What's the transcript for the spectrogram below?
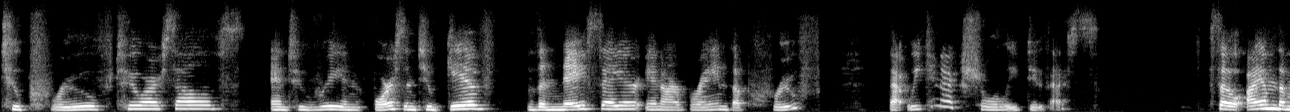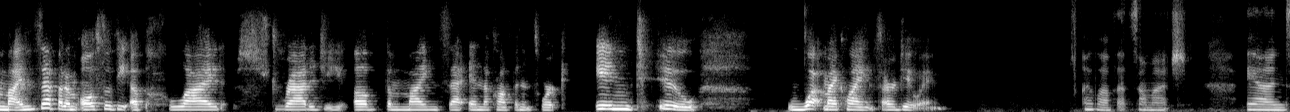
to prove to ourselves and to reinforce and to give the naysayer in our brain the proof that we can actually do this. So I am the mindset, but I'm also the applied strategy of the mindset and the confidence work into what my clients are doing. I love that so much. And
